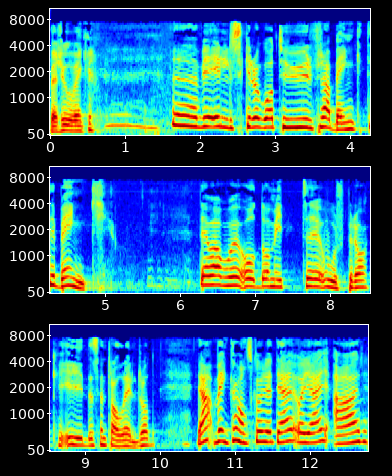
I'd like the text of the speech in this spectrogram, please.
Vær så god, Wenche. Eh, vi elsker å gå tur fra benk til benk. Det var Odd og mitt eh, ordspråk i det sentrale eldreråd. Ja, Wenche Hansgaard heter jeg, og jeg er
